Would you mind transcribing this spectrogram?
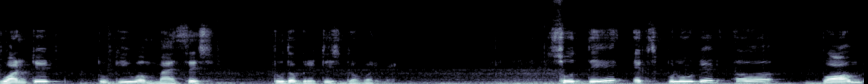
wanted to give a message to the British government. So they exploded a bomb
